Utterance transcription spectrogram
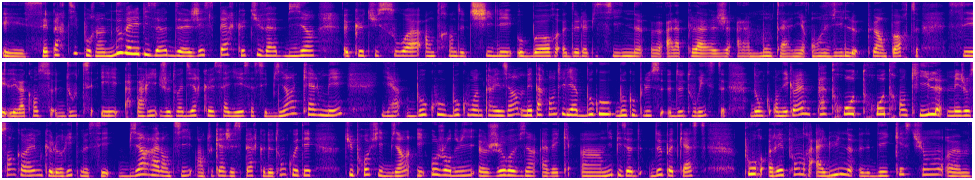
Et c'est parti pour un nouvel épisode. J'espère que tu vas bien, que tu sois en train de chiller au bord de la piscine, euh, à la plage, à la montagne, en ville, peu importe. C'est les vacances d'août et à Paris, je dois dire que ça y est, ça s'est bien calmé il y a beaucoup beaucoup moins de Parisiens, mais par contre il y a beaucoup beaucoup plus de touristes. Donc on est quand même pas trop trop tranquille, mais je sens quand même que le rythme s'est bien ralenti. En tout cas j'espère que de ton côté tu profites bien. Et aujourd'hui euh, je reviens avec un épisode de podcast pour répondre à l'une des questions... Euh,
